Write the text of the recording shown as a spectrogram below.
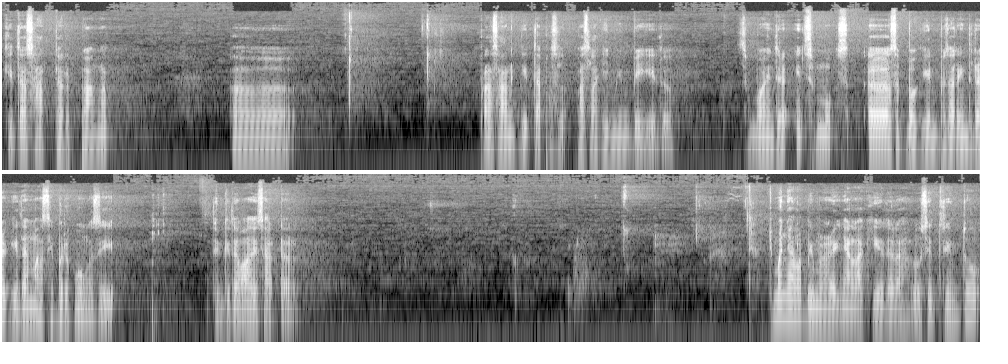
kita sadar banget uh, perasaan kita pas pas lagi mimpi gitu. Semua indera, semua uh, sebagian besar indera kita masih berfungsi. Dan kita masih sadar. Cuman yang lebih menariknya lagi adalah lucid dream tuh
